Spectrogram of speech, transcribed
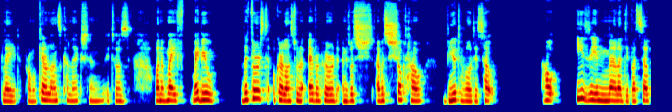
played from O'Carolan's collection. It was one of my maybe the first O'Carolan's tune I ever heard, and it was sh- I was shocked how beautiful it is, how how easy in melody, but so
